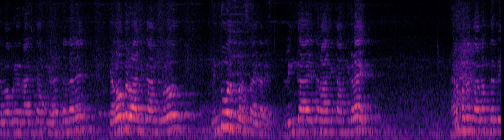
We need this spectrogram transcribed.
ಕೆಲವೊಬ್ಬರು ರಾಜಕಾರಣಿಗಳು ಹೇಳ್ತಾ ಇದ್ದಾರೆ. ಕೆಲವೊಬ್ಬರು ರಾಜಕಾರಣಿಗಳು ಹಿಂದೂ ಅಂತ ಬರೆಸ್ತಾ ಇದ್ದಾರೆ. ಲಿಂಗಾಯತ ರಾಜಕಾರಣಿಗಳೇ, ಧರ್ಮದ ಕಾಲಂದಲ್ಲಿ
